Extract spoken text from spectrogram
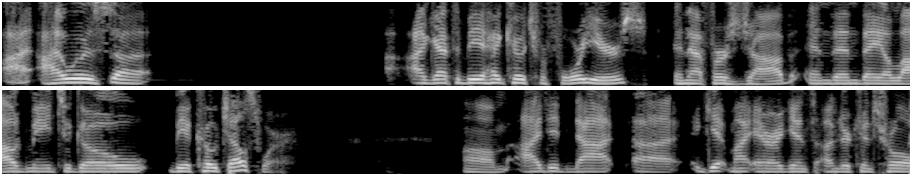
I, I was, uh, I got to be a head coach for four years in that first job, and then they allowed me to go be a coach elsewhere. Um, I did not uh, get my arrogance under control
